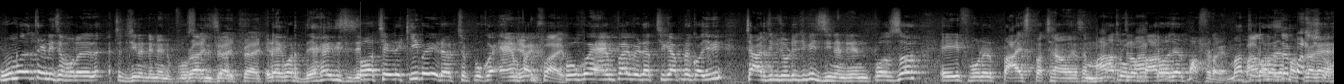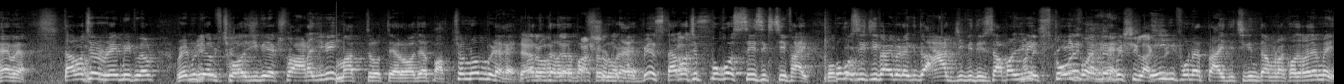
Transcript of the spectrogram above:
15000 টাকা নিচে ফোনে একটা G99 প্রসেসর Right, দিচ্ছে ভাই। right, right, এটা একবার দেখাই দিছি যে তো হচ্ছে এটা কি ভাই? এটা হচ্ছে পোকো M5 M5 পোকো M5 এটা হচ্ছে কি আপনার কয় জিবি 4 জিবি 64 জিবি G99 প্রসেসর এই ফোনের প্রাইস পাচ্ছেন আমাদের কাছে মাত্র, মাত্র মাত্র 12500 টাকা মাত্র 12500 টাকা 12,500 হ্যাঁ ভাই তারপর হচ্ছে রেডমি 12 Redmi 12 6 জিবি 128 জিবি মাত্র 13590 টাকায় মাত্র 13,590 টাকায় তারপর হচ্ছে price। পোকো C65 পোকো C65 এটা কিন্তু 8 জিবি 256 জিবি মানে বেশি। এই ফোনের প্রাইস দিচ্ছি কিন্তু আমরা কত টাকা ভাই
